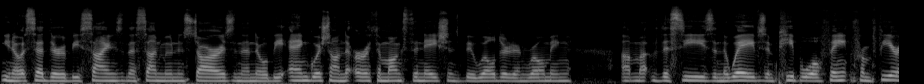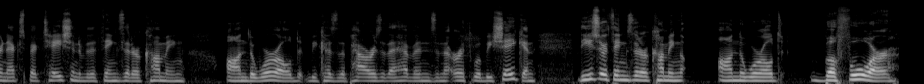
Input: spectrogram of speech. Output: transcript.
you know it said there would be signs in the sun, moon, and stars, and then there will be anguish on the earth amongst the nations, bewildered and roaming um, the seas and the waves, and people will faint from fear and expectation of the things that are coming on the world because the powers of the heavens and the earth will be shaken. These are things that are coming on the world before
